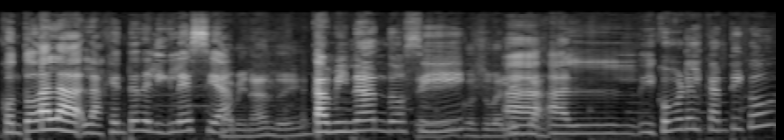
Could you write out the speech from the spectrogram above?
con toda la, la gente de la iglesia. Caminando, ¿eh? Caminando, sí. Sí, con su velita. a- al, ¿Y cómo era el cántico?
